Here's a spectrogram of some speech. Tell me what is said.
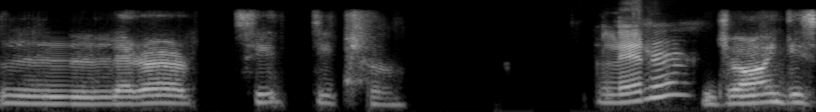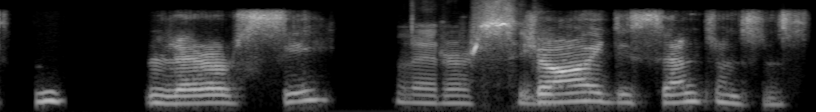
letter C teacher. Letter? Join this letter C. Letter C. Join these sentences.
